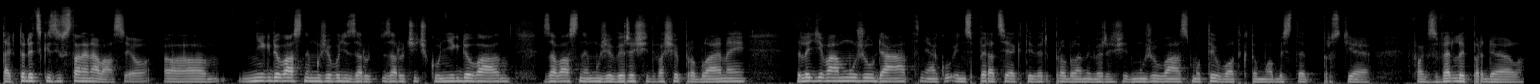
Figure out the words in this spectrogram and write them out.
tak to vždycky zůstane na vás. Jo? A nikdo vás nemůže vodit za, ru, za ručičku, nikdo vám, za vás nemůže vyřešit vaše problémy. Ty lidi vám můžou dát nějakou inspiraci, jak ty problémy vyřešit, můžou vás motivovat k tomu, abyste prostě fakt zvedli prdel,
